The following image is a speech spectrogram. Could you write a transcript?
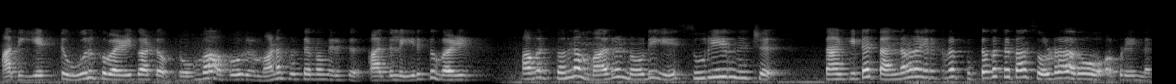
அது எட்டு ஊருக்கு வழிகாட்டும். ரொம்ப அபூர்வமான புத்தகம் இருக்கு. அதுல இருக்கு வழி. அவர் சொன்ன மறு நொடியே சுரீர்னுச்சு தன்கிட்ட தன்னோட இருக்கிற புத்தகத்தை தான் சொல்றாரோ? அப்படின்னு.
